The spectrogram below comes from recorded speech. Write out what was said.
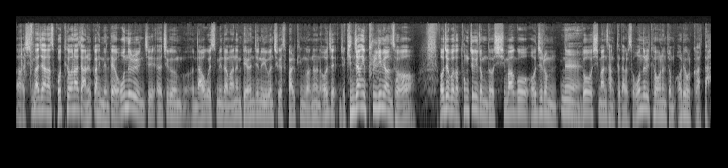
아, 심하지 않아서 곧 퇴원하지 않을까 했는데 오늘 이제 지금 나오고 있습니다만은 배현진 의원 측에서 밝힌 거는 어제 이제 긴장이 풀리면서 어제보다 통증이 좀 더 심하고 어지럼도 네. 심한 상태다. 그래서 오늘 퇴원은 좀 어려울 것 같다.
